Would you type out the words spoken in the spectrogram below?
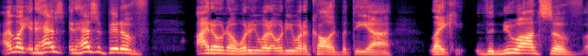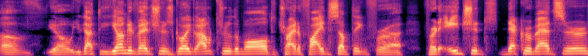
I like it has it has a bit of I don't know what do you want what do you want to call it, but the uh like the nuance of of you know you got the young adventurers going out through the mall to try to find something for a for an ancient necromancer,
